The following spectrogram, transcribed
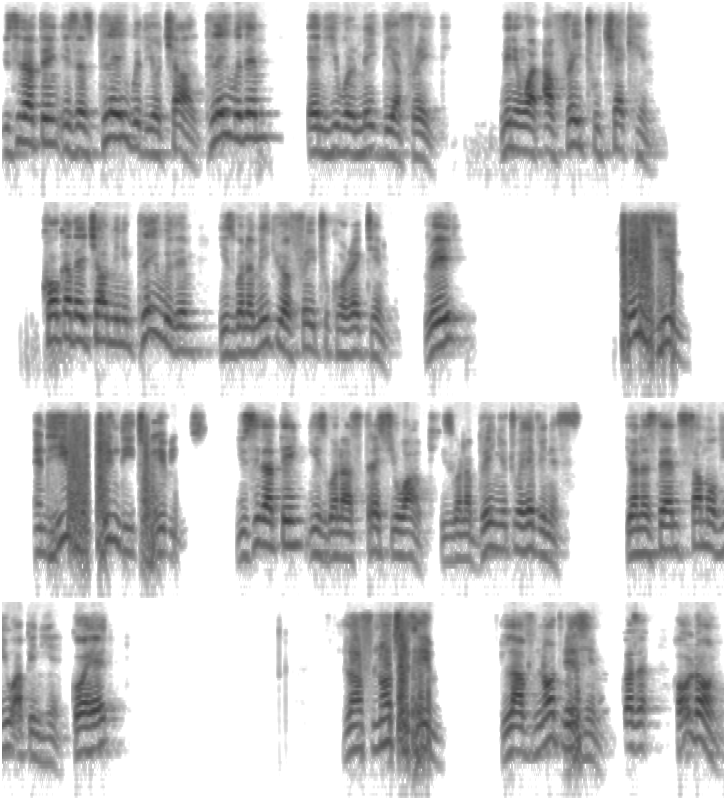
You see that thing? It says, play with your child. Play with him, and he will make thee afraid. Meaning what? Afraid to check him. Conquer thy child, meaning play with him. He's going to make you afraid to correct him. Read. Play with him, and he will bring thee to heavens. You see that thing? He's going to stress you out. He's going to bring you to heaviness. You understand? Some of you up in here. Go ahead. Laugh not with him, Laugh not with him. Because, uh, hold on.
